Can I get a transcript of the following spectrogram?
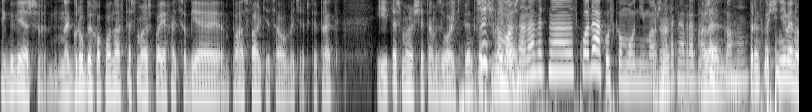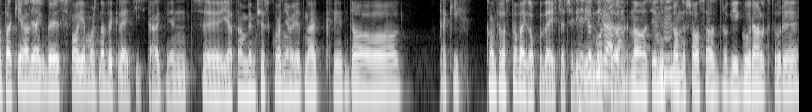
jakby wiesz, na grubych oponach też możesz pojechać sobie po asfalcie całą wycieczkę, tak? I też możesz się tam złoić. Prędkości wszystko można, będą. nawet na składaku z komunii można mhm. tak naprawdę ale wszystko. Prędkości nie będą takie, ale jakby swoje można wykręcić, tak? Więc y, ja tam bym się skłaniał jednak do takich kontrastowego podejścia, czyli, czyli z jednej strony, no, z jednej mhm. strony szosa, z drugiej góral, który,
